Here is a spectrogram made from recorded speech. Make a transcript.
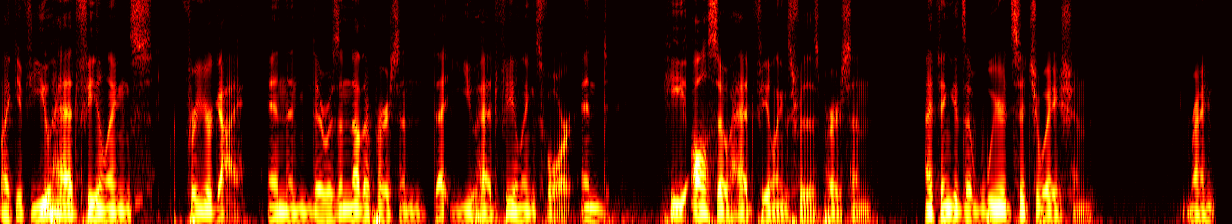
Like if you had feelings for your guy and then there was another person that you had feelings for and he also had feelings for this person. I think it's a weird situation. Right?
